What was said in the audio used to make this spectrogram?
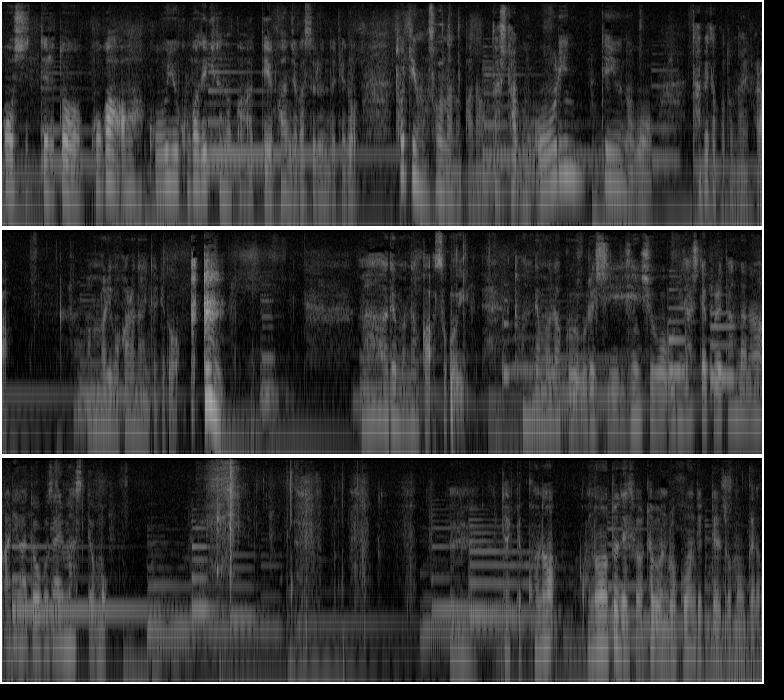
を知ってると子がああこういう子ができたのかっていう感じがするんだけど時もそうなのかな。私多分王林っていうのを食べたことないからあんまりわからないんだけど。まあでもなんかすごいとんでもなく嬉しい品種を生み出してくれたんだな。ありがとうございますって思う。うん、だってこのこの音ですよ。多分録音できてると思うけど。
